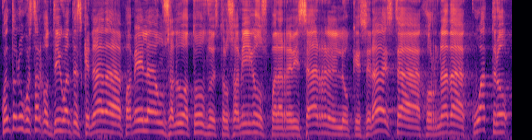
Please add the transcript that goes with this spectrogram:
Cuánto lujo estar contigo antes que nada, Pamela. Un saludo a todos nuestros amigos para revisar lo que será esta jornada 4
